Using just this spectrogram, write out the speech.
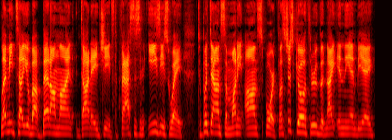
let me tell you about betonline.ag. It's the fastest and easiest way to put down some money on sports. Let's just go through the night in the NBA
